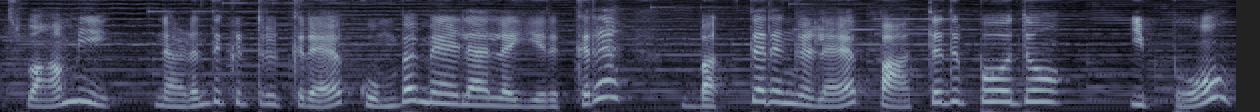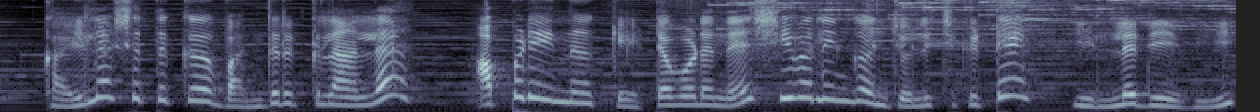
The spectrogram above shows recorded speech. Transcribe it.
சுவாமி நடந்துகிட்டு இருக்கிற கும்பமேளால இருக்கிற பக்தருங்களை பார்த்தது போதும். இப்போ கைலாசத்துக்கு வந்திருக்கலாம்ல? அப்படின்னு கேட்ட உடனே சிவலிங்கம் ஜொலிச்சுக்கிட்டே இல்ல தேவி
